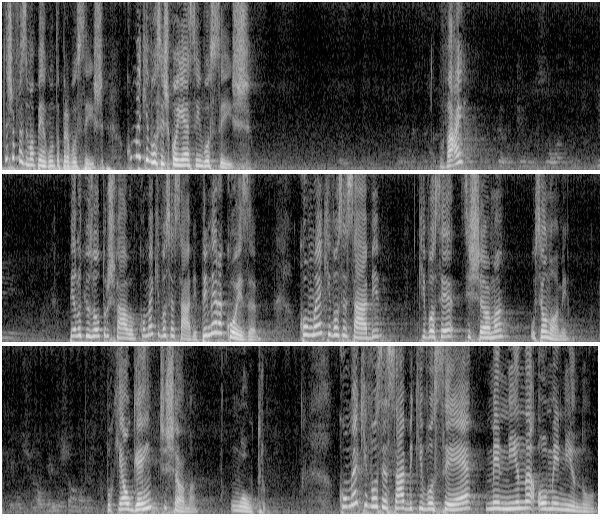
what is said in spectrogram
Deixa eu fazer uma pergunta para vocês. Como é que vocês conhecem vocês? Vai? Pelo que os outros falam. Como é que você sabe? Primeira coisa, como é que você sabe que você se chama o seu nome? Porque alguém te chama, um outro. Como é que você sabe que você é menina ou menino?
